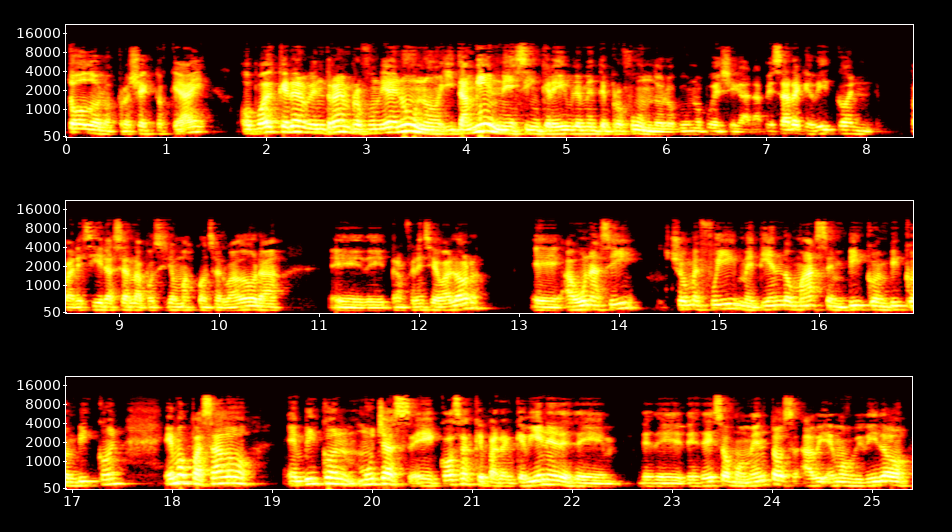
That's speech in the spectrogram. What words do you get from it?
todos los proyectos que hay, o podés querer entrar en profundidad en uno y también es increíblemente profundo lo que uno puede llegar, a pesar de que Bitcoin pareciera ser la posición más conservadora eh, de transferencia de valor, eh, aún así yo me fui metiendo más en Bitcoin, Bitcoin, Bitcoin. Hemos pasado en Bitcoin muchas eh, cosas que para el que viene desde, desde, esos momentos hemos vivido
